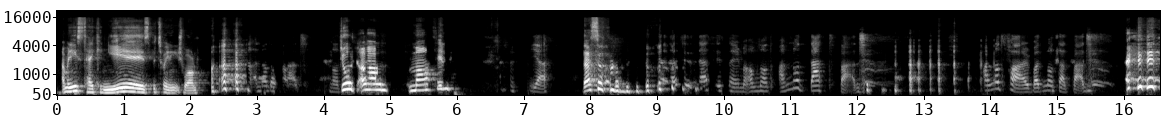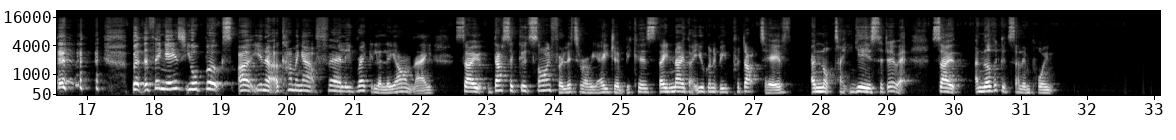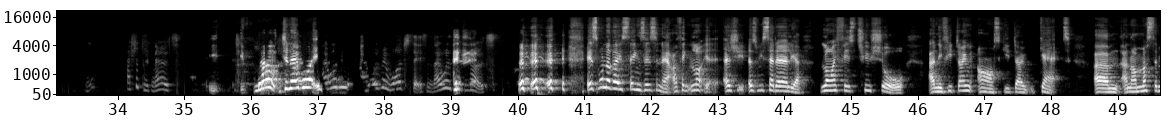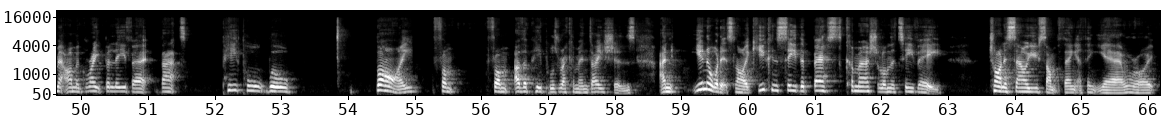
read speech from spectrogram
I mean, he's taken years between each one. not, not bad. Not George um, Martin. Yeah. That's all. yeah, that's, his, that's his name. I'm not. I'm not that bad. I'm not far, but not that bad. but the thing is, your books are, you know, are coming out fairly regularly, aren't they? So that's a good sign for a literary agent because they know that you're going to be productive and not take years to do it. So another good selling point. I should take notes. No, do you know what? I will, I will rewatch this and I will take notes. it's one of those things, isn't it? I think, as you, as we said earlier, life is too short, and if you don't ask, you don't get. Um, and I must admit, I'm a great believer that people will buy from from other people's recommendations, and you know what it's like. You can see the best commercial on the TV trying to sell you something and think, yeah, all right,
